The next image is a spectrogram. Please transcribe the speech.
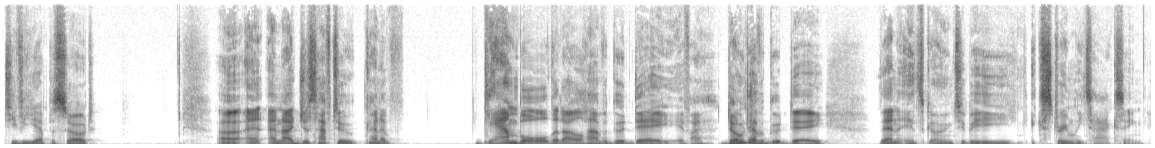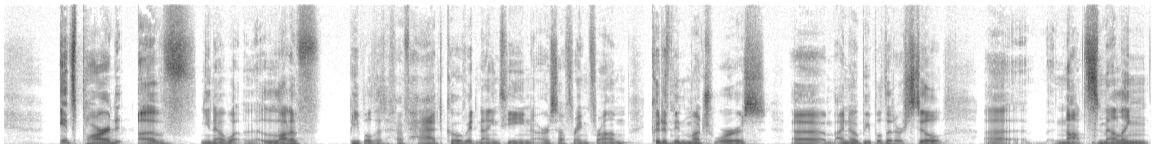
TV episode. Uh, and, and I just have to kind of gamble that I'll have a good day. If I don't have a good day, then it's going to be extremely taxing. It's part of, you know, what a lot of people that have had COVID 19 are suffering from. Could have been much worse. Um, I know people that are still uh, not smelling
